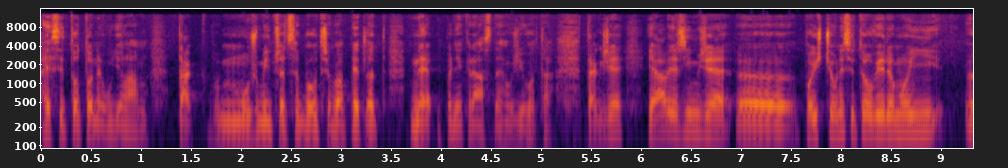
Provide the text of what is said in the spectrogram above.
A jestli toto neudělám, dělám, tak můžu mít před sebou třeba pět let neúplně krásného života. Takže já věřím, že uh, pojišťovny si to uvědomují, uh,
